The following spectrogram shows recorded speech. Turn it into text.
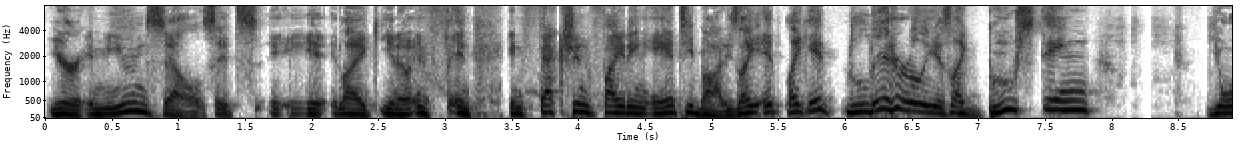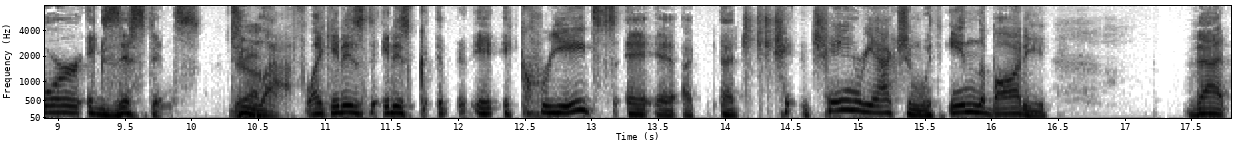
your immune cells. It's it, it, like you know inf- in, infection fighting antibodies. Like it like it literally is like boosting your existence to yeah. laugh. Like it is it is it, it creates a, a, a ch- chain reaction within the body that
